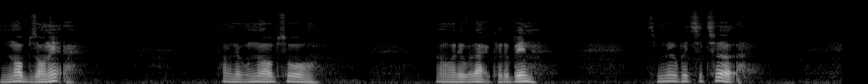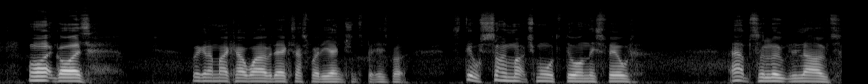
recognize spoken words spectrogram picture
knobs on it. Some little knobs, or no idea what that could have been. Some little bits of turt. Right, guys, we're going to make our way over there because that's where the entrance bit is, but still so much more to do on this field. Absolutely loads.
